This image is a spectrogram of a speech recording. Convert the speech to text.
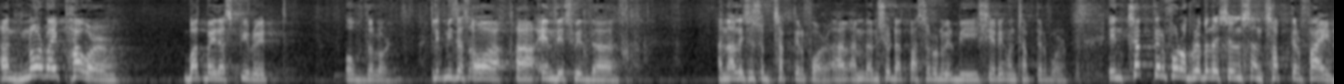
and nor by power, but by the Spirit of the Lord. Let me just uh, uh, end this with the analysis of chapter 4. I'm, I'm sure that Pastor Ron will be sharing on chapter 4. In chapter 4 of Revelations and chapter 5,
